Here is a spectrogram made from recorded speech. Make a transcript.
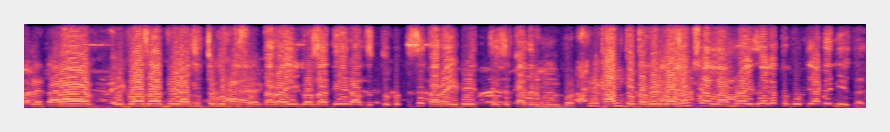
মানে তারা এই গজা দিয়ে রাজত্ব করতেছে। হ্যাঁ, তারা এই গজা দিয়ে রাজত্ব করতেছে তারা এটাই তাদের মূল আপনি খান তো তাদের গজা? ইনশাআল্লাহ আমরা এই জায়গা তো প্রতি হাটে নিয়ে যাই।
